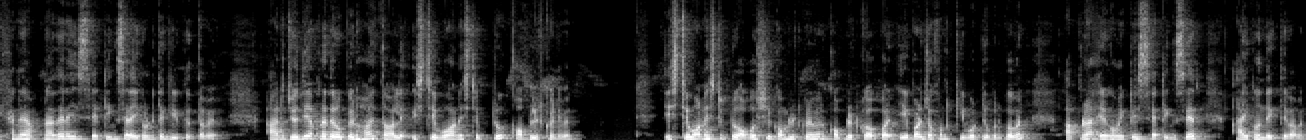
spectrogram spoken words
এখানে আপনাদের এই সেটিংসের আইকনটিতে ক্লিক করতে হবে। আর যদি আপনাদের ওপেন হয়, তাহলে step one step two complete করে নেবেন। স্টেপ ওয়ান স্টেপ টু অবশ্যই কমপ্লিট করে নেবেন। কমপ্লিট করার পর এবার যখন কিবোর্ডটি ওপেন করবেন, আপনারা এরকম একটি সেটিংসের আইকন দেখতে পাবেন।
